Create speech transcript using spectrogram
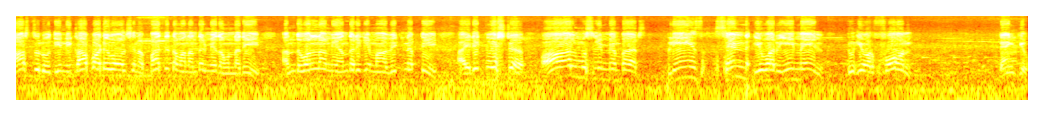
ఆస్తులు దీన్ని కాపాడుకోవాల్సిన బాధ్యత మనందరి మీద ఉన్నది. అందువలన మీ అందరికీ మా విజ్ఞప్తి I request all Muslim members please send your email to your phone thank you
